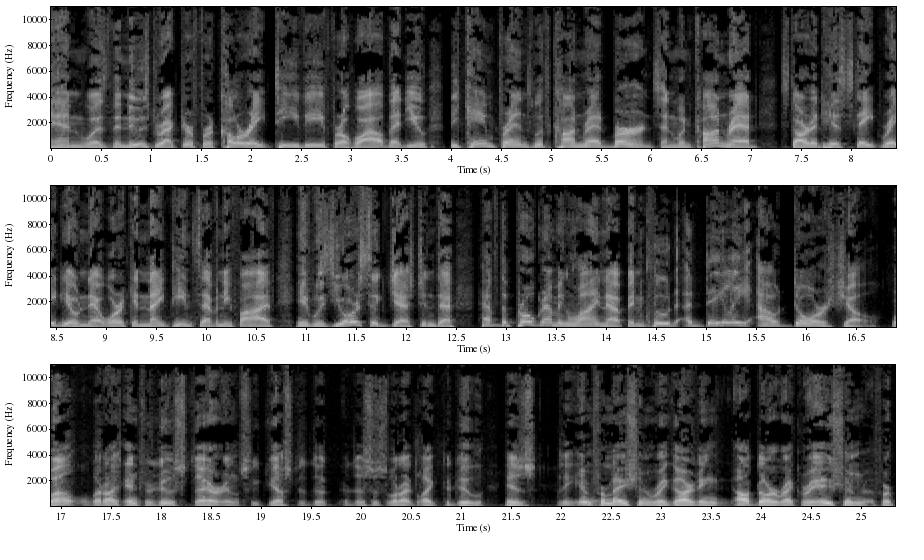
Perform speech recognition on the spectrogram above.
and was the news director for KULR 8 TV for a while that you became friends with Conrad Burns. And when Conrad started his state radio network in 1975, it was your suggestion to have the programming lineup include a daily outdoor show. Well, what I introduced there and suggested that this is what I'd like to do is the information regarding outdoor recreation for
